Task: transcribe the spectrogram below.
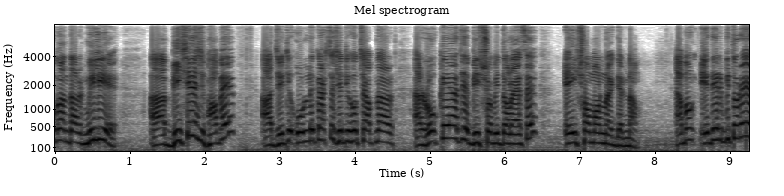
দোকানদার মিলিয়ে বিশেষভাবে আহ, যেটি উল্লেখ আসছে সেটি হচ্ছে আপনার রোকেয়া যে বিশ্ববিদ্যালয় আছে এই সমন্বয়কদের নাম। এবং এদের ভিতরে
